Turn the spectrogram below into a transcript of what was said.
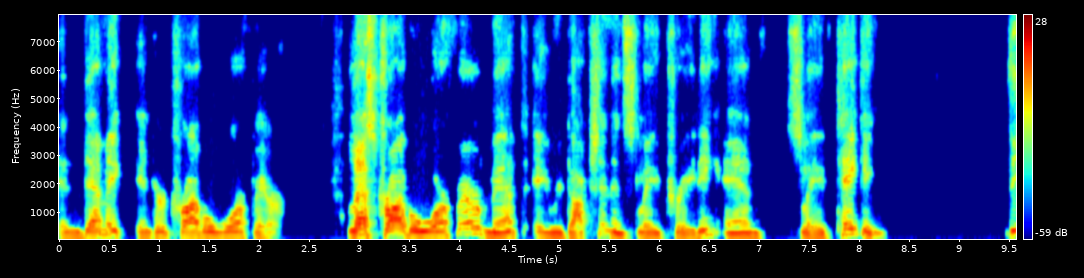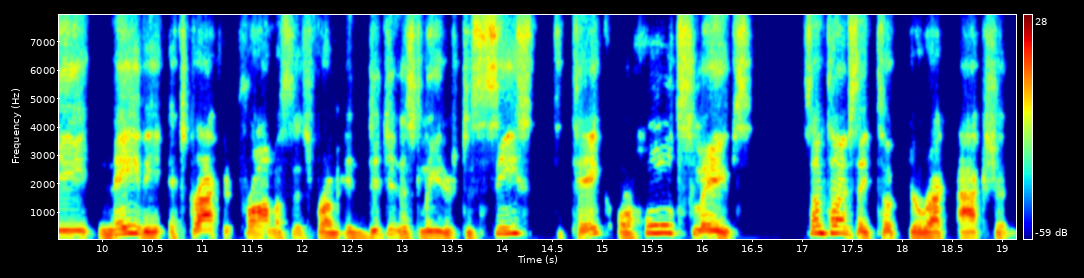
endemic intertribal warfare. Less tribal warfare meant a reduction in slave trading and slave taking. The Navy extracted promises from indigenous leaders to cease to take or hold slaves. Sometimes they took direct action.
